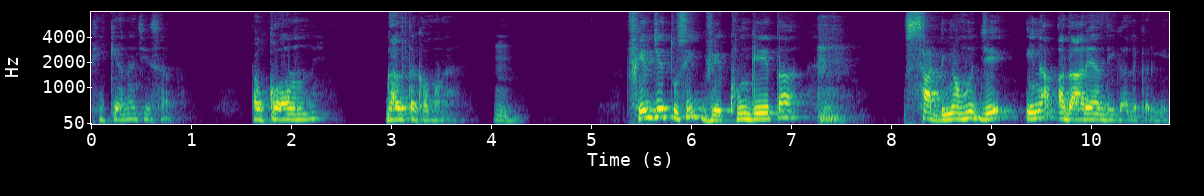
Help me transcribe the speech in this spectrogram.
ਠੀਕ ਹੈ ਨਾ ਜੀ ਸਾਹਿਬ ਤਾਂ ਕੌਣ ਨੇ? ਗਲਤ ਕੌਣ ਹੈ? ਹੂੰ। ਫਿਰ ਜੇ ਤੁਸੀਂ ਵੇਖੋਗੇ ਤਾਂ ਸਾਡੀਆਂ ਹੁਣ ਜੇ ਇਹਨਾਂ ਅਦਾਰਿਆਂ ਦੀ ਗੱਲ ਕਰੀਏ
